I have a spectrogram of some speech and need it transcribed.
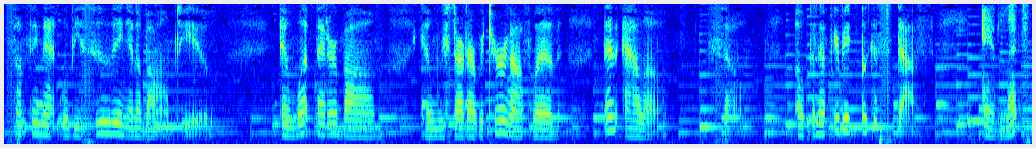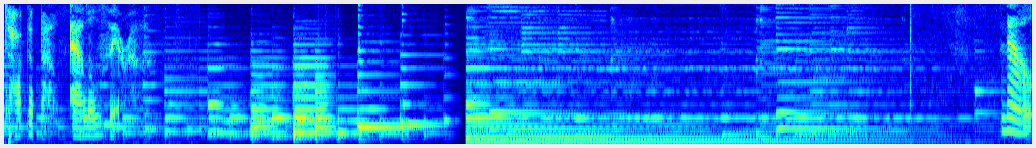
Something that will be soothing and a balm to you. And what better balm can we start our return off with than aloe? So, open up your big book of stuff and let's talk about aloe vera. Now,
